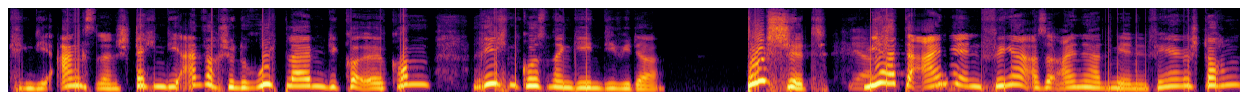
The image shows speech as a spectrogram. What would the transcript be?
kriegen die Angst und dann stechen die einfach schön ruhig bleiben, die äh, kommen, riechen kurz und dann gehen die wieder. Bullshit. Ja. Mir hat der eine in den Finger, also eine hat mir in den Finger gestochen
